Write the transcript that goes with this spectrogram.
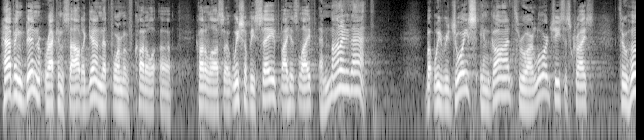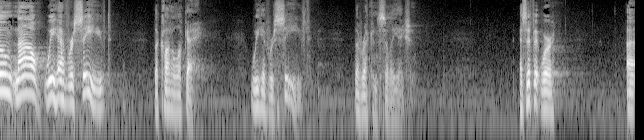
having been reconciled, again, that form of katalos, uh, we shall be saved by his life. And not only that, but we rejoice in God through our Lord Jesus Christ, through whom now we have received the kataloke. We have received the reconciliation. As if it were a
